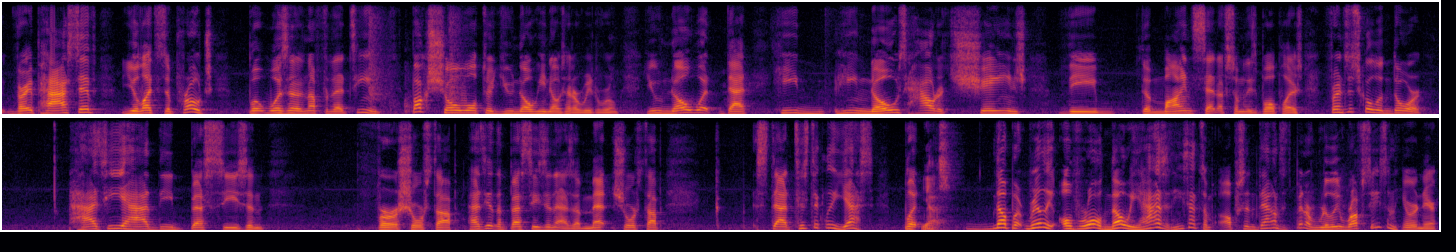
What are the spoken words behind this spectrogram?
very passive. You liked his approach. But was it enough for that team? Buck Showalter, you know he knows how to read a room. You know what that he he knows how to change the the mindset of some of these ball players. Francisco Lindor, has he had the best season for a shortstop? Has he had the best season as a Met shortstop? Statistically, yes. But yes. no, but really overall, no, he hasn't. He's had some ups and downs. It's been a really rough season here and there.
